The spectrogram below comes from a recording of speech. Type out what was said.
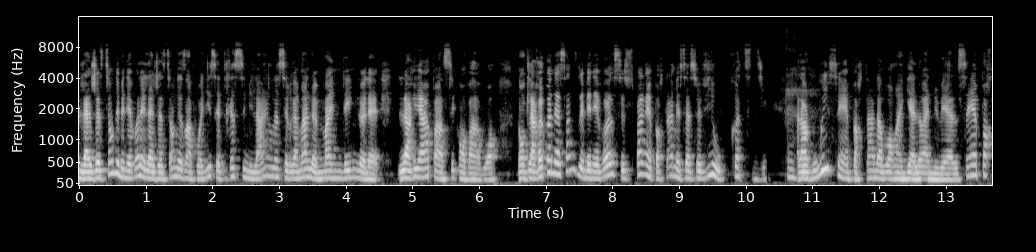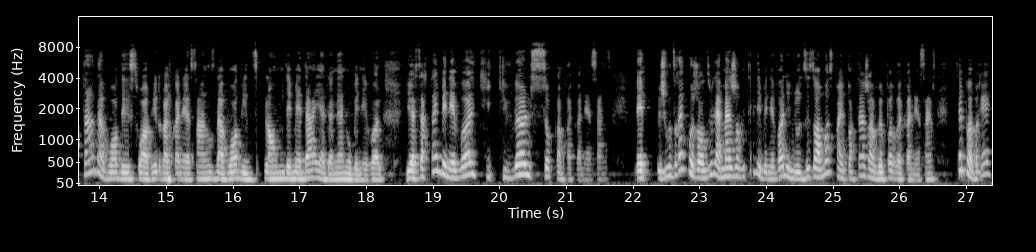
La gestion des bénévoles et la gestion des employés, c'est très similaire. C'est vraiment le minding, l'arrière-pensée qu'on va avoir. Donc, la reconnaissance des bénévoles, c'est super important, mais ça se vit au quotidien. Alors Mhm. oui, c'est important d'avoir un gala annuel. C'est important d'avoir des soirées de reconnaissance, d'avoir des diplômes, des médailles à donner à nos bénévoles. Il y a certains bénévoles qui, qui veulent ça comme reconnaissance. Mais je vous dirais qu'aujourd'hui, la majorité des bénévoles, ils nous disent, Ah, moi, c'est pas important, j'en veux pas de reconnaissance. C'est pas vrai.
